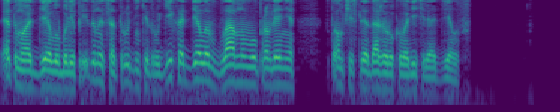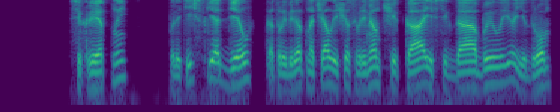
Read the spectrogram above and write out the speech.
Этому отделу были приданы сотрудники других отделов Главного управления, в том числе даже руководители отделов. Секретный политический отдел, который берет начало еще со времен ЧК и всегда был ее ядром,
